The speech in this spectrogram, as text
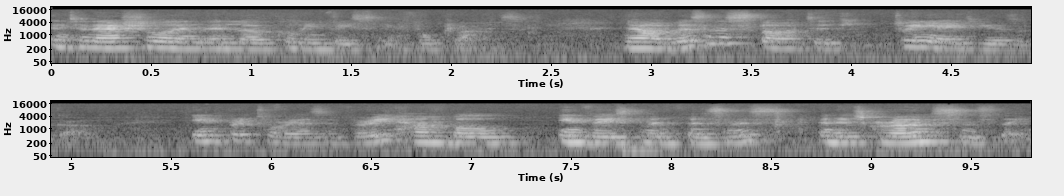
international and, and local investing for clients. Now, our business started 28 years ago, in Pretoria as a very humble investment business, and it's grown since then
